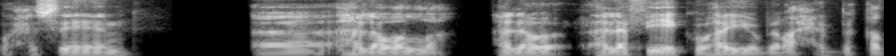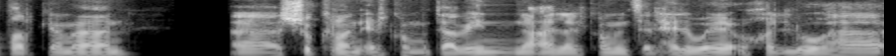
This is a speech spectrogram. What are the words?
وحسين آه هلا والله. هلا هلا فيك وهيو برحب بقطر كمان. آه شكرا لكم متابعينا على ال comments الحلوة وخلوها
